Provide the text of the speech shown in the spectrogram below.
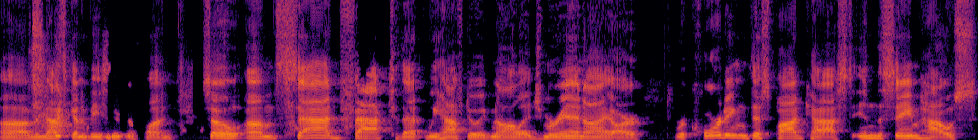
Um, and that's going to be super fun. So, um, sad fact that we have to acknowledge Maria and I are recording this podcast in the same house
